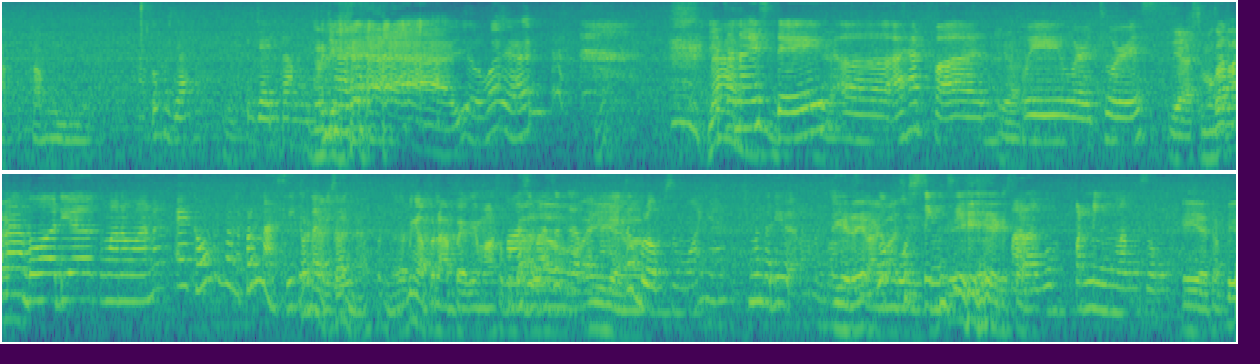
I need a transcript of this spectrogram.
Aku kamu juga. Aku kerja apa? Kerjain kamu. Kerja. Iya lumayan. It's a nice day. Yeah. Uh, I had fun. Yeah. We were tourists. Ya semoga Gak pernah kalian bawa dia ke mana-mana. Eh, kamu pernah pernah sih ke pernah Bali? sana, pernah. Tapi nggak pernah sampai kayak masuk, ke Masuk dalam. masuk pernah. Iya. Itu belum semuanya. Cuma tadi Iya, tadi gue pusing sih. Iya. Kepala gue pening langsung. Iya, tapi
